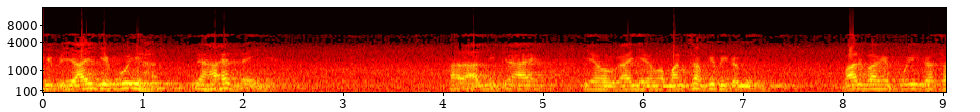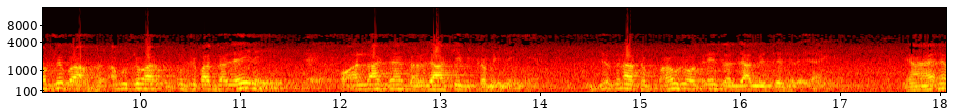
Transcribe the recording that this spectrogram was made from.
کبریائی کی کوئی نہایت نہیں ہے۔ ہر آدمی کیا ہے؟ یہ ہوگا یہ ہوگا، منصب کی بھی کمی۔ معلوم ہے کہ پوری کا سب سے بڑا اب اس کے ان کے پاس درجہ ہی نہیں ہے۔ اور اللہ کے درجات کی بھی کمی نہیں ہے۔ جتنا تم پڑھو گے اتنے درجات ملتے چلے جائیں گے۔ یہاں ہے نا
